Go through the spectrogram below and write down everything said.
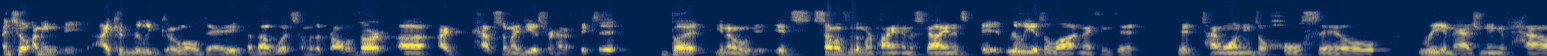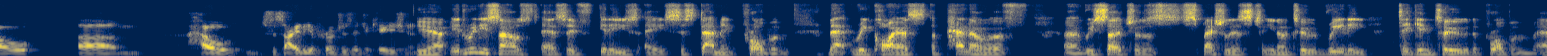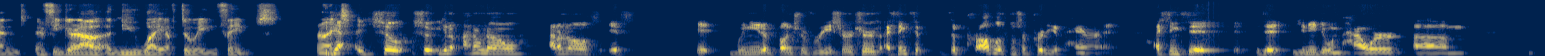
and so i mean i could really go all day about what some of the problems are uh, i have some ideas for how to fix it but you know it's some of them are pie in the sky and it's it really is a lot and i think that that taiwan needs a wholesale reimagining of how um, how society approaches education. Yeah, it really sounds as if it is a systemic problem that requires a panel of uh, researchers, specialists, you know, to really dig into the problem and, and figure out a new way of doing things right? Yeah so so you know i don't know i don't know if, if it we need a bunch of researchers. I think that the problems are pretty apparent. I think that that you need to empower um,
